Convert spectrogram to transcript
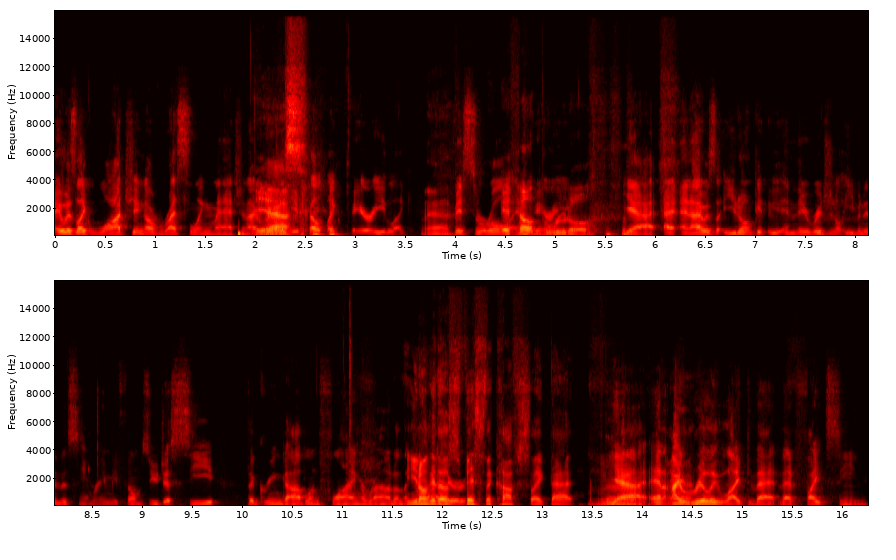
It was like watching a wrestling match, and I really it felt like very like Yeah. visceral. it and felt very- brutal. Yeah, and I was like you don't get in the original, even in the Sam Raimi films, you just see the Green Goblin flying around on the. You don't get those fisticuffs like that. Yeah, and I really liked that that fight scene.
